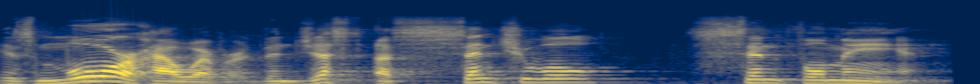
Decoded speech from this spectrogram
is more, however, than just a sensual, sinful man.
